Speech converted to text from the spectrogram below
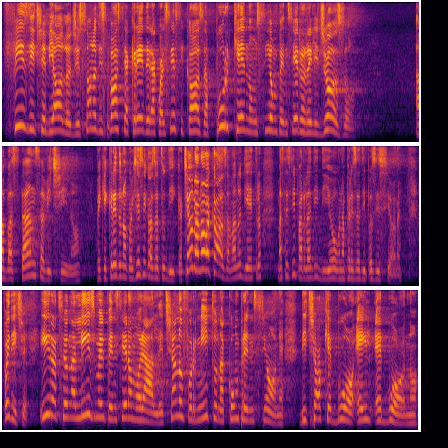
Fisici e biologi sono disposti a credere a qualsiasi cosa purché non sia un pensiero religioso, abbastanza vicino perché credono a qualsiasi cosa tu dica. C'è una nuova cosa, vanno dietro, ma se si parla di Dio, una presa di posizione. Poi dice, il razionalismo e il pensiero morale ci hanno fornito una comprensione di ciò che è, buono.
